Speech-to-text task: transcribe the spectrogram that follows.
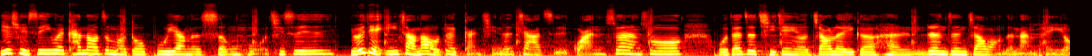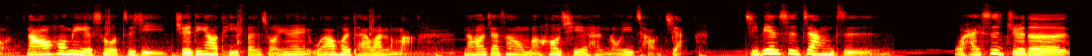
也许是因为看到这么多不一样的生活，其实有一点影响到我对感情的价值观。虽然说我在这期间有交了一个很认真交往的男朋友，然后后面也是我自己决定要提分手，因为我要回台湾了嘛。然后加上我们后期也很容易吵架，即便是这样子，我还是觉得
